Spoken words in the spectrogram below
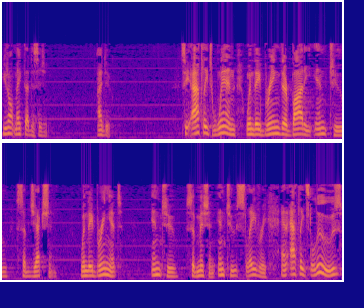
you don't make that decision. I do. See, athletes win when they bring their body into subjection, when they bring it into submission, into slavery. And athletes lose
